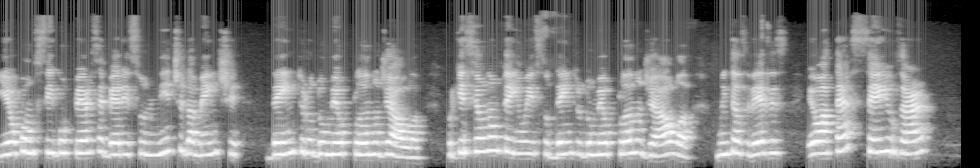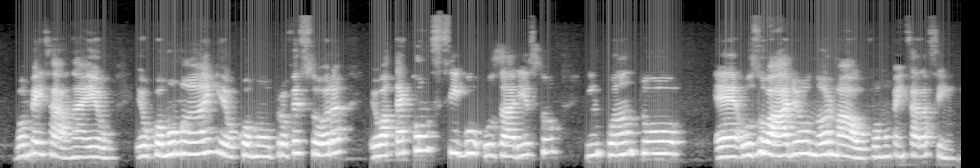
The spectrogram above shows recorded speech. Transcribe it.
e eu consigo perceber isso nitidamente dentro do meu plano de aula. Porque se eu não tenho isso dentro do meu plano de aula, muitas vezes eu até sei usar, vamos pensar, né? Eu, eu como mãe, eu como professora, eu até consigo usar isso enquanto é, usuário normal, vamos pensar assim.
